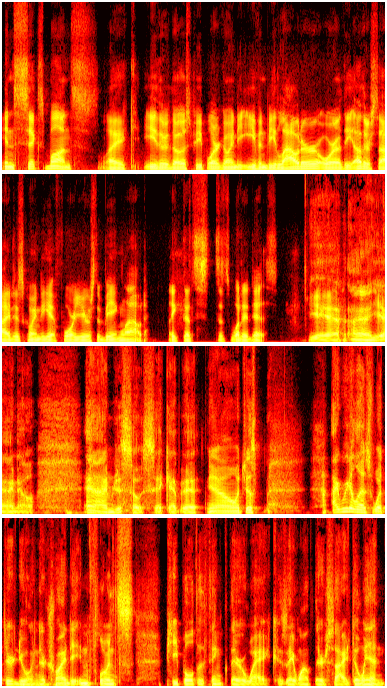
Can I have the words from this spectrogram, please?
in 6 months, like either those people are going to even be louder or the other side is going to get 4 years of being loud. Like that's that's what it is. Yeah, uh, yeah, I know. And I'm just so sick of it. You know, just I realize what they're doing. They're trying to influence people to think their way because they want their side to win.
